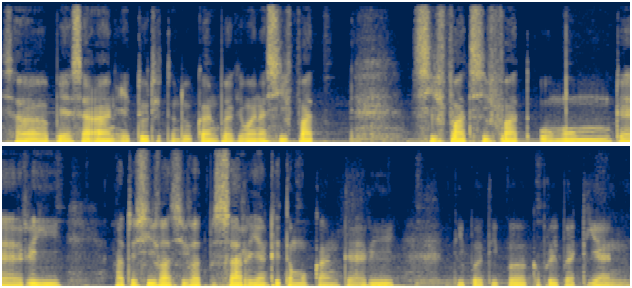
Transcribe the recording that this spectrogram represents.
kebiasaan itu ditentukan bagaimana sifat sifat-sifat umum dari atau sifat-sifat besar yang ditemukan dari tipe-tipe kepribadian.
